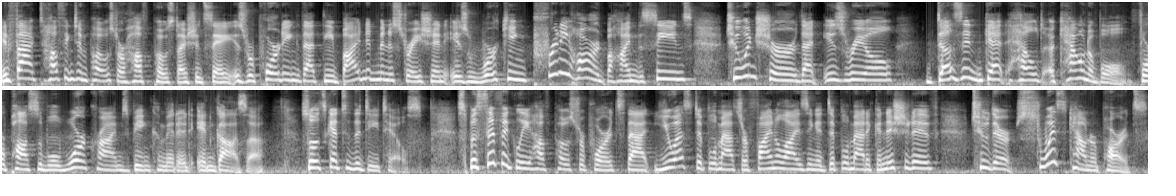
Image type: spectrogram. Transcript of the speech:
In fact, Huffington Post, or HuffPost, I should say, is reporting that the Biden administration is working pretty hard behind the scenes to ensure that Israel doesn't get held accountable for possible war crimes being committed in Gaza. So let's get to the details. Specifically, HuffPost reports that US diplomats are finalizing a diplomatic initiative to their Swiss counterparts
